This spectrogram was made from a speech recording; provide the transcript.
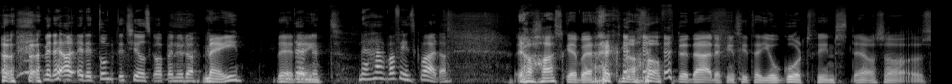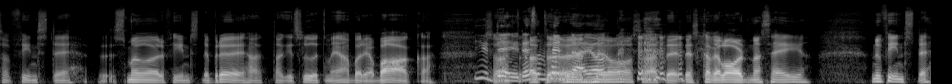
Men är är det tomt i kylskåpet nu då? Nej, det är Inte det ännu. inte. Nej, vad finns kvar då? Jaha, ska jag börja räkna upp det där? Det finns lite yoghurt finns det och så, så finns det smör, finns det bröd har tagit slut men jag har börjat baka. Jo, Så det är ju det som att, händer, ja. ja. så att det, det ska väl ordna sig. Nu finns det,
